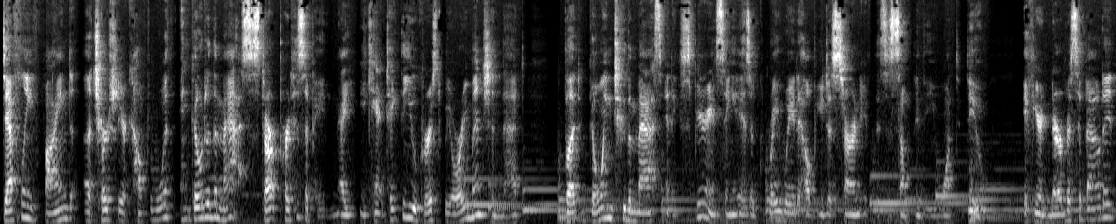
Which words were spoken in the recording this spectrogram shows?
Definitely find a church that you're comfortable with and go to the Mass. Start participating. Now, you can't take the Eucharist, we already mentioned that but going to the Mass and experiencing it is a great way to help you discern if this is something that you want to do. If you're nervous about it,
